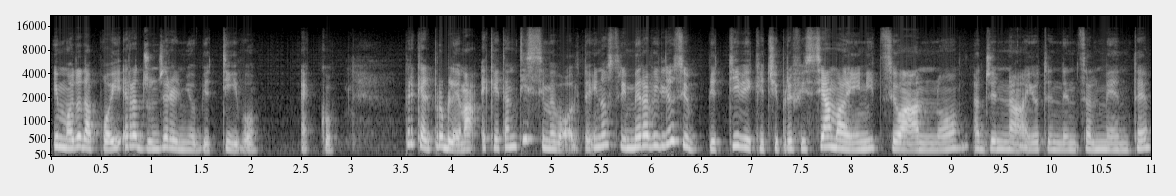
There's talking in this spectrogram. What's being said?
in modo da poi raggiungere il mio obiettivo. Ecco, perché il problema è che tantissime volte i nostri meravigliosi obiettivi che ci prefissiamo a inizio anno, a gennaio tendenzialmente,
